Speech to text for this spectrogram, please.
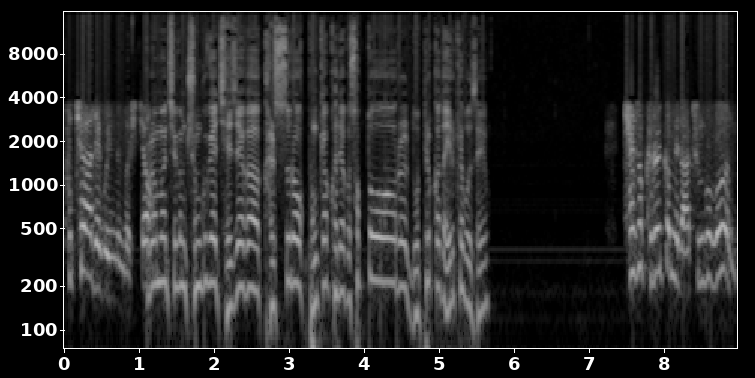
구체화되고 있는 것이죠. 그러면 지금 중국의 제재가 갈수록 본격화되고 속도를 높일 거다 이렇게 보세요? 계속 그럴 겁니다. 중국은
